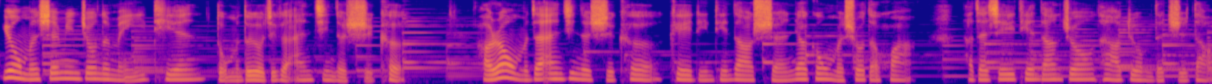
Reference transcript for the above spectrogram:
愿我们生命中的每一天，我们都有这个安静的时刻。好，让我们在安静的时刻可以聆听到神要跟我们说的话。他在这一天当中，他要对我们的指导，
